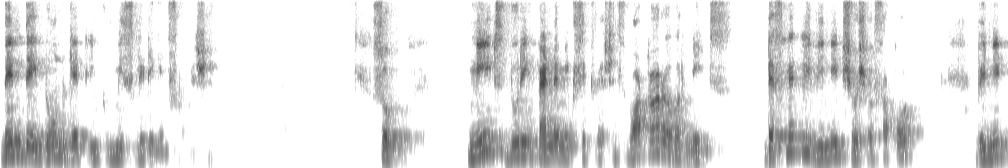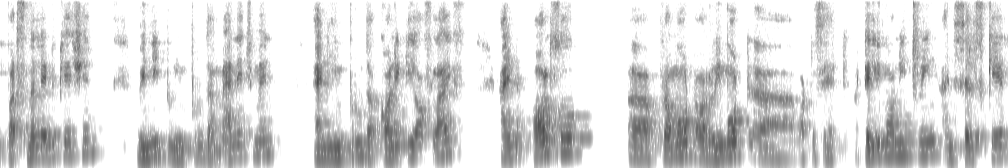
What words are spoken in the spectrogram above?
Then they don't get into misleading information. So needs during pandemic situations. What are our needs? Definitely we need social support we need personal education. We need to improve the management and improve the quality of life and also uh, promote or remote, uh, what to say, telemonitoring and self-care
